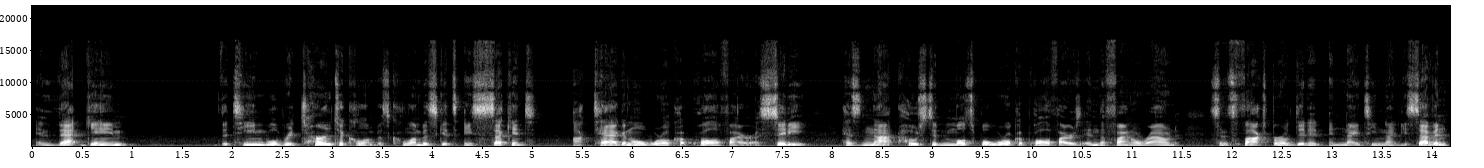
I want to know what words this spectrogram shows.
and that game, the team will return to Columbus. Columbus gets a second octagonal World Cup qualifier. A city has not hosted multiple World Cup qualifiers in the final round since Foxborough did it in 1997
